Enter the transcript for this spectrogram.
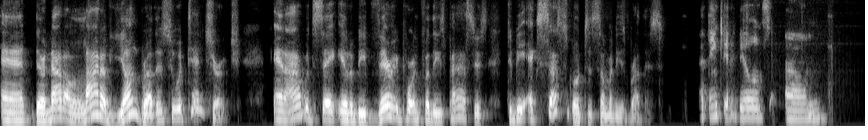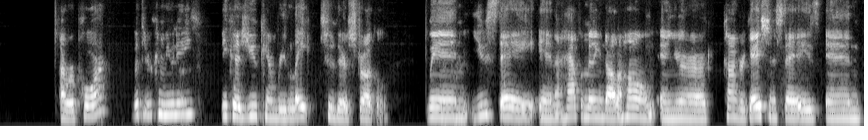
And there are not a lot of young brothers who attend church. And I would say it would be very important for these pastors to be accessible to some of these brothers. I think it builds um, a rapport with your community because you can relate to their struggle. When right. you stay in a half a million dollar home and your congregation stays in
